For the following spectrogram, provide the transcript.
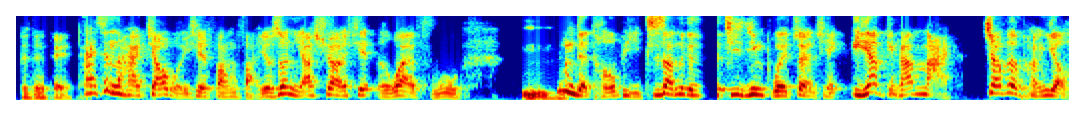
对对对，他甚至还教我一些方法。有时候你要需要一些额外服务，嗯，硬着头皮知道那个基金不会赚钱，也要给他买，交个朋友。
